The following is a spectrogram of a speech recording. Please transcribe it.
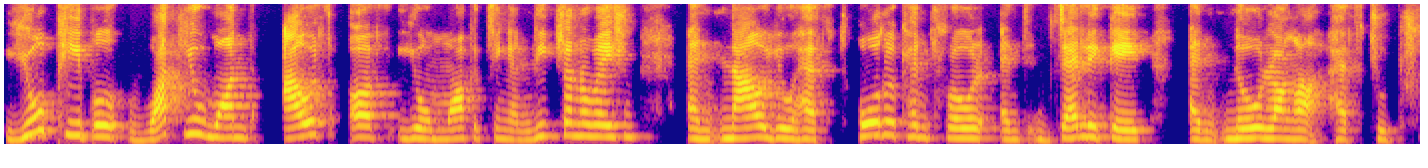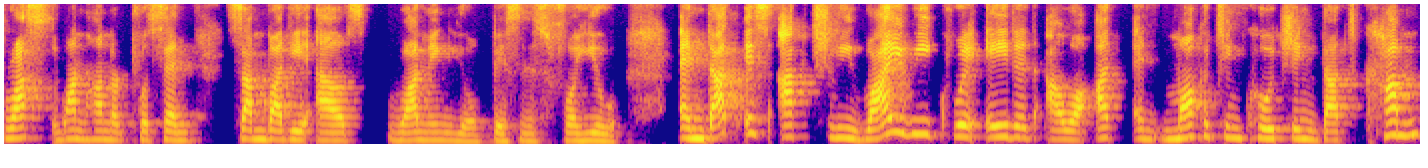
your people what you want out of your marketing and lead generation. And now you have total control and delegate and no longer have to trust 100% somebody else running your business for you. And that is actually why we created our ad and marketing coaching.com,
